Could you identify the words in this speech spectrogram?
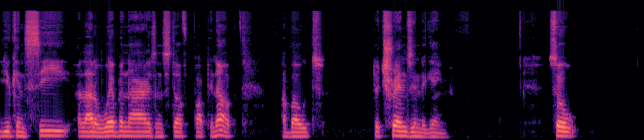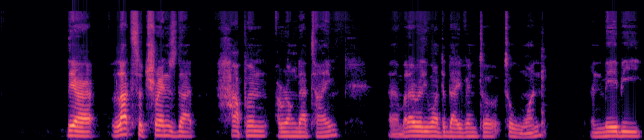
you can see a lot of webinars and stuff popping up about the trends in the game. So there are lots of trends that happen around that time. um, but I really want to dive into to one, and maybe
